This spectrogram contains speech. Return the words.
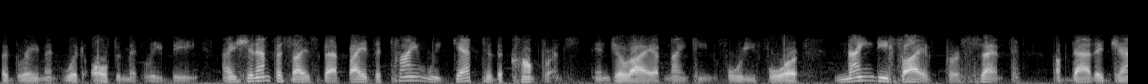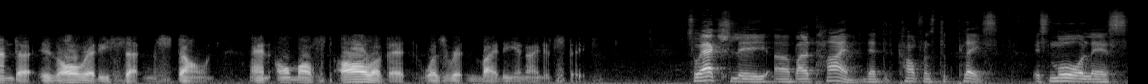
Agreement would ultimately be. I should emphasize that by the time we get to the conference in July of 1944, 95% of that agenda is already set in stone, and almost all of it was written by the United States. So, actually, uh, by the time that the conference took place, it's more or less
